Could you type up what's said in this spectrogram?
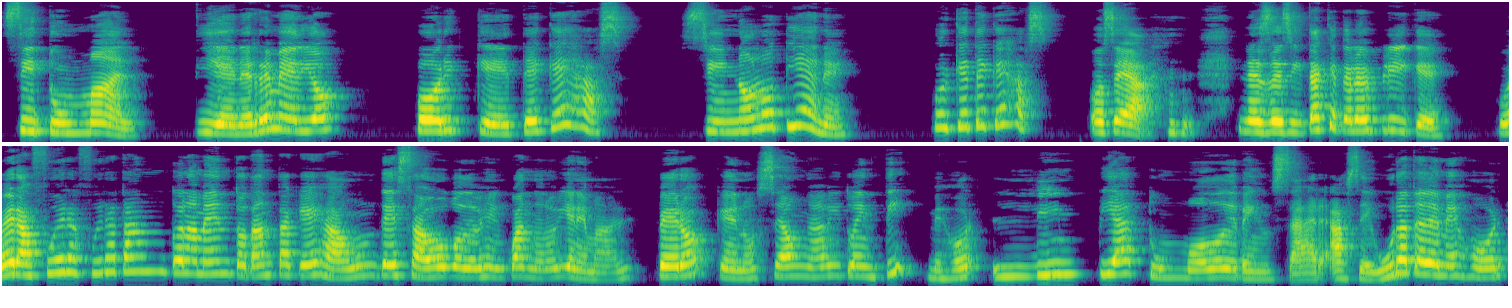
si tu mal tiene remedio, ¿por qué te quejas? Si no lo tiene, ¿por qué te quejas? O sea, necesitas que te lo explique. Fuera, fuera, fuera tanto lamento, tanta queja, un desahogo de vez en cuando no viene mal, pero que no sea un hábito en ti. Mejor limpia tu modo de pensar, asegúrate de mejor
